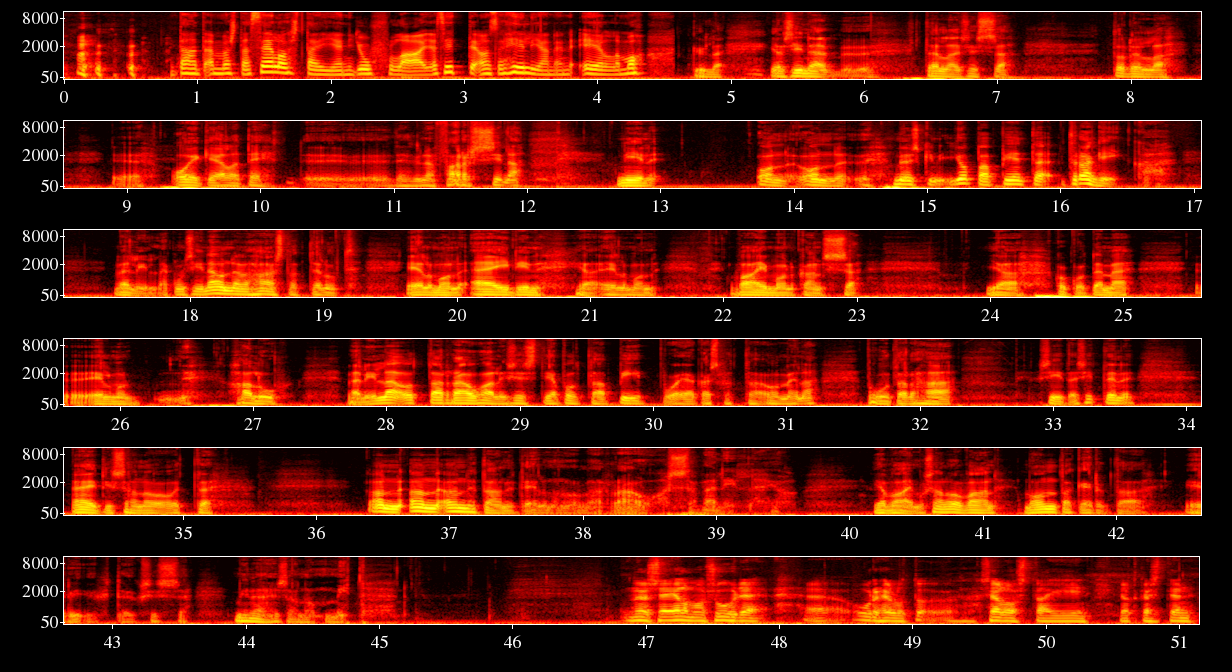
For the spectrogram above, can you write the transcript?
Tämä on tämmöistä selostajien juhlaa ja sitten on se hiljainen Elmo. Kyllä, ja siinä äh, tällaisessa todella äh, oikealla äh, tehtynä farssina, niin on, on myöskin jopa pientä tragiikkaa välillä, kun siinä on nämä haastattelut Elmon äidin ja Elmon vaimon kanssa ja koko tämä Elmon halu välillä ottaa rauhallisesti ja polttaa piippua ja kasvattaa omena puutarhaa siitä sitten äiti sanoo, että an, an, annetaan nyt Elmon olla rauhassa välillä jo. Ja vaimo sanoo vaan monta kertaa eri yhteyksissä, minä en sano mitään. Myös se Elmon suhde uh, urheiluselostajiin, jotka sitten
